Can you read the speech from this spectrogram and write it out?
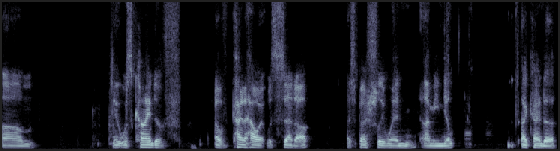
um, it was kind of of kind of how it was set up, especially when I mean I kind of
